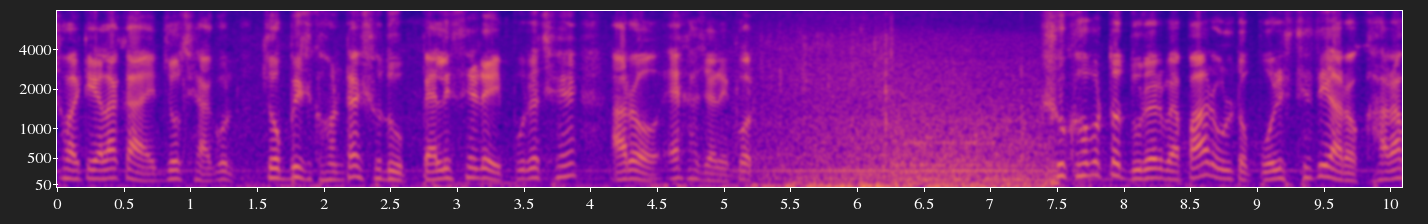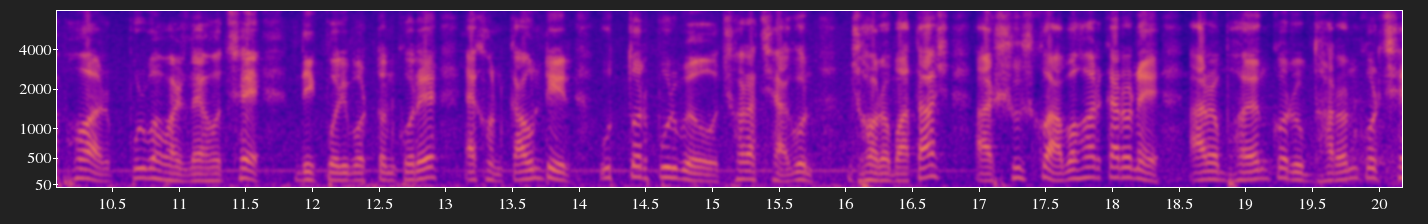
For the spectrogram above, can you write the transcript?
ছয়টি এলাকায় জ্বলছে আগুন। চব্বিশ ঘন্টায় শুধু প্যালিসেডেই পুড়েছে আরও এক হাজার একর। সুখবর তো দূরের ব্যাপার, উল্টো পরিস্থিতি আরও খারাপ হওয়ার পূর্বাভাস দেওয়া হচ্ছে। দিক পরিবর্তন করে এখন কাউন্টির উত্তর পূর্বেও ছড়াচ্ছে আগুন। ঝড়ো বাতাস আর শুষ্ক আবহাওয়ার কারণে আরও ভয়ঙ্কর রূপ ধারণ করছে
